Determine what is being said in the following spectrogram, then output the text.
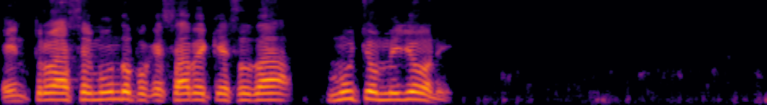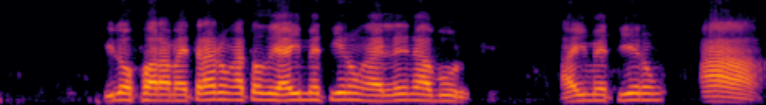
entró a ese mundo porque sabe que eso da muchos millones. Y los parametraron a todos y ahí metieron a Elena Burke, ahí metieron a,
